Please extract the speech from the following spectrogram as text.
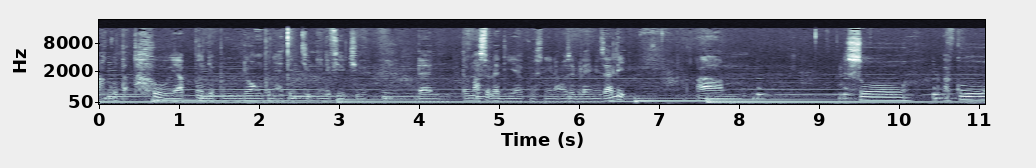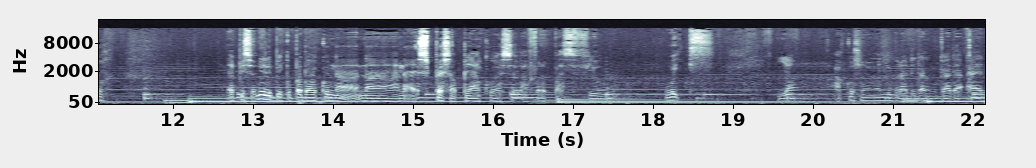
aku tak tahu ya apa dia pun dia orang punya attitude in the future. Dan termasuklah dia aku sendiri nauzubillah min zalik. Um so aku episod ni lebih kepada aku nak nak nak express apa yang aku rasa lah for the past few weeks yang aku sebenarnya berada dalam keadaan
